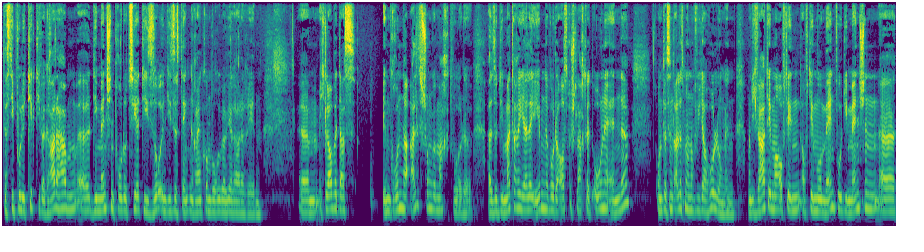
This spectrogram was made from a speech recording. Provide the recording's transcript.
dass die Politik, die wir gerade haben, äh, die Menschen produziert, die so in dieses Denken reinkommen, worüber wir gerade reden. Ähm, ich glaube, dass im Grunde alles schon gemacht wurde. Also die materielle Ebene wurde ausgeschlachtet ohne Ende. Und das sind alles nur noch Wiederholungen. Und ich warte immer auf den, auf den Moment, wo die Menschen äh,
